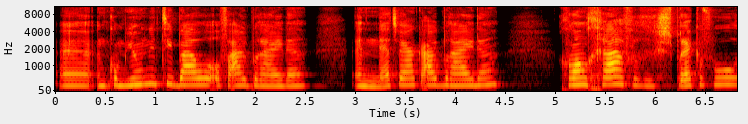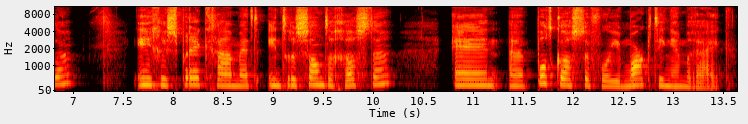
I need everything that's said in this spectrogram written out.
uh, een community bouwen of uitbreiden, een netwerk uitbreiden, gewoon gave gesprekken voeren, in gesprek gaan met interessante gasten en uh, podcasten voor je marketing en bereik.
